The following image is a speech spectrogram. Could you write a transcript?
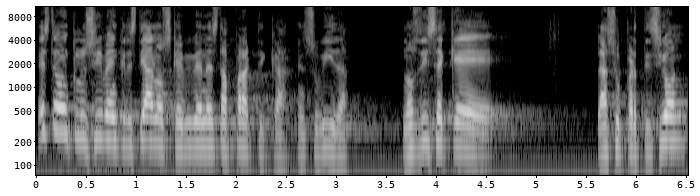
Esto inclusive en cristianos que viven esta práctica en su vida, nos dice que la superstición,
